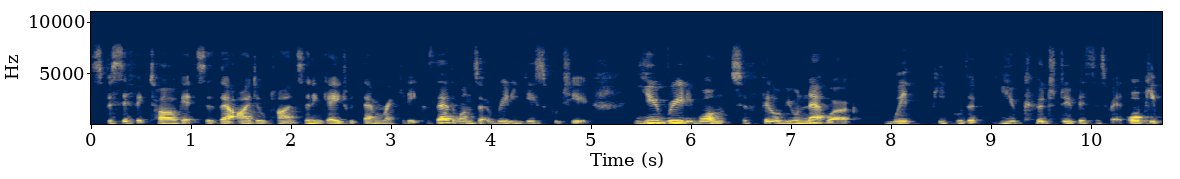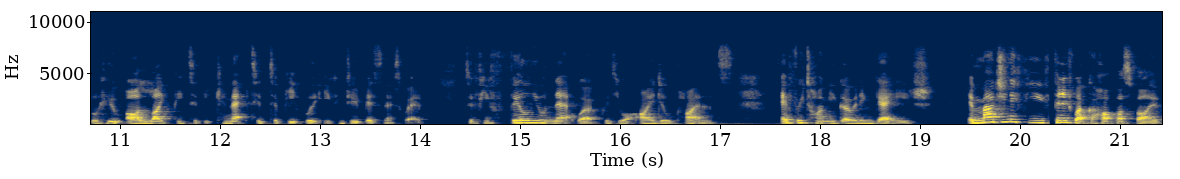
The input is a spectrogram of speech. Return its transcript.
specific targets of their ideal clients and engage with them regularly because they're the ones that are really useful to you you really want to fill your network with people that you could do business with or people who are likely to be connected to people that you can do business with. So if you fill your network with your ideal clients, every time you go and engage, Imagine if you finish work at half past five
